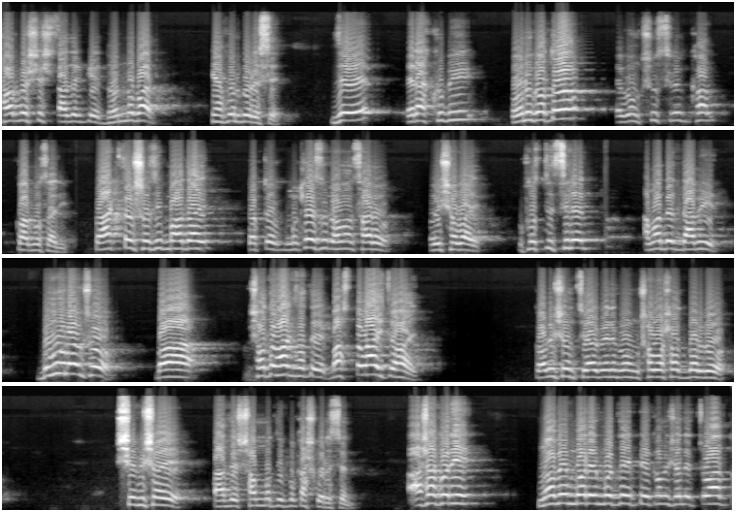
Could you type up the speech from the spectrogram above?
সর্বশেষ তাদেরকে ধন্যবাদ জ্ঞাপন করেছে যে এরা খুবই অনুগত এবং সুশৃঙ্খল কর্মচারী। প্রাক্তন সচিব মহোদয় ডক্টর মুখলেসুর রহমান স্যারও ওই সভায় উপস্থিত ছিলেন। আমাদের দাবির বহুল অংশ বা শতভাগ যাতে বাস্তবায়িত হয়। কমিশন চেয়ারম্যান এবং সভাসদবর্গ সে বিষয়ে তাদের সম্মতি প্রকাশ করেছেন। আশা করি নভেম্বরের মধ্যে পে কমিশনের চূড়ান্ত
